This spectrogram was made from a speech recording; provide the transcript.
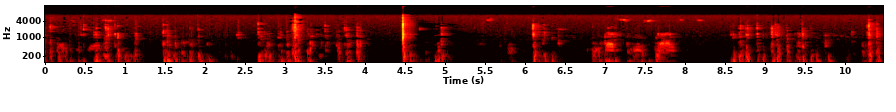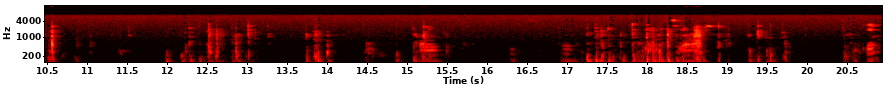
Okay, GPS. That's useless. Going. Here's your. Okay.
